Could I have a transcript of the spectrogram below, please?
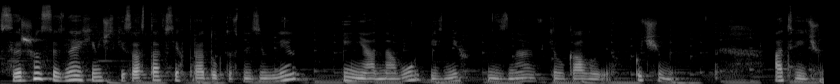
В совершенстве знаю химический состав всех продуктов на Земле и ни одного из них не знаю в килокалориях. Почему? Отвечу.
